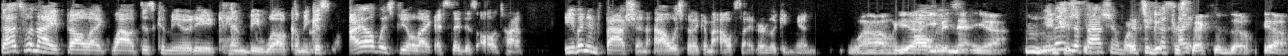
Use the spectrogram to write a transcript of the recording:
that's when I felt like, wow, this community can be welcoming. Because I always feel like I said this all the time. Even in fashion, I always feel like I'm an outsider looking in. Wow. Yeah. Always. Even that. Yeah. Even in the fashion world. That's a good perspective, I, though. Yeah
